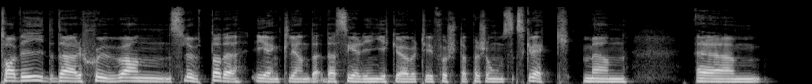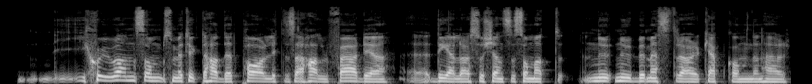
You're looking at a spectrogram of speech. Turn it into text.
tar vid där sjuan slutade egentligen. Där serien gick över till första persons skräck. Men eh, i sjuan som, som jag tyckte hade ett par lite så här halvfärdiga eh, delar så känns det som att nu, nu bemästrar Capcom den här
